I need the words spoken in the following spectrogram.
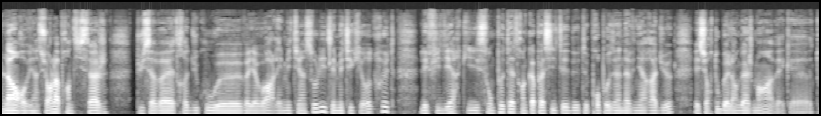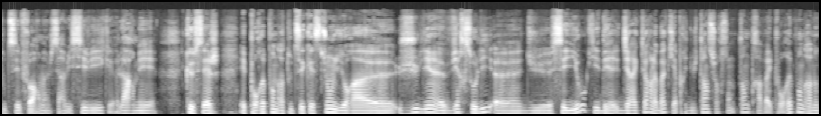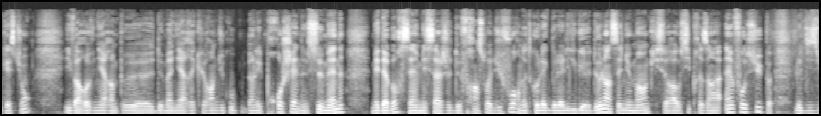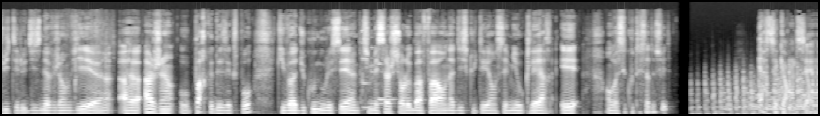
Là, on revient sur l'apprentissage. Puis ça va être du coup, euh, va y avoir les métiers insolites, les métiers qui recrutent, les filières qui sont peut-être en capacité de te proposer un avenir radieux, et surtout ben, l'engagement avec euh, toutes ces formes, le service civique, euh, l'armée, que sais-je. Et pour répondre à toutes ces questions, il y aura euh, Julien Virsoli du CIO, qui est directeur là-bas, qui a pris du temps sur son temps de travail pour répondre à nos questions. Il va revenir un peu de manière récurrente du coup dans les prochaines semaines. Mais d'abord, c'est un message de François Dufour, notre collègue de la Ligue de l'enseignement, qui sera aussi présent à InfoSup le 18 et le 19 janvier euh, à Agen au Parc des Expos, qui va du coup nous laisser un petit message sur le BAFA. On a discuté, on s'est mis au clair et on va s'écouter ça de suite. RC47.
